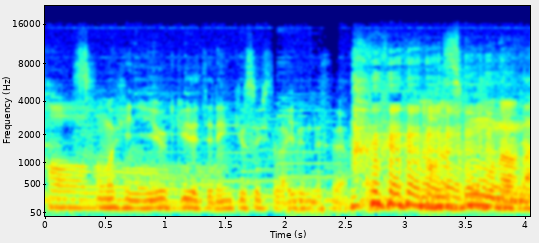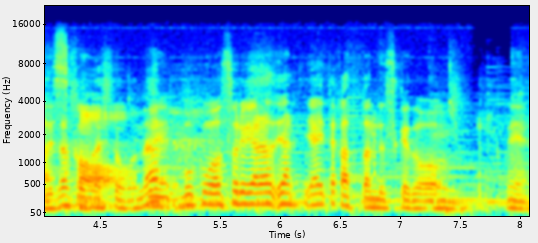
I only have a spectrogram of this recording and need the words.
そその日に有給入れて連休する人がいるんですよ。そうなんですか。その人もね。ね、僕もそれやらややりたかったんですけど、うん。ね、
